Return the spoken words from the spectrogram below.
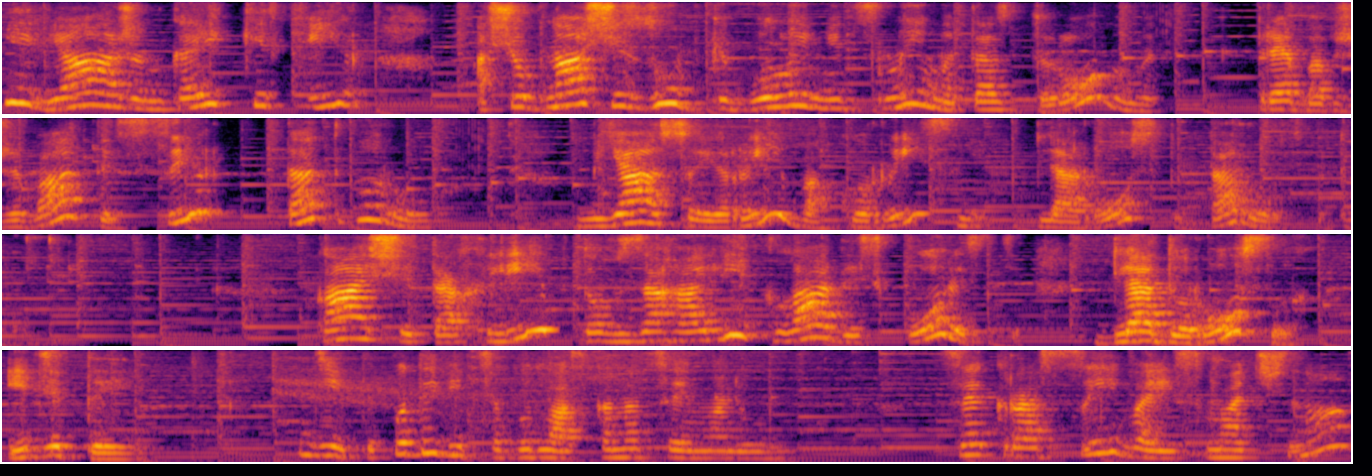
і ряженка, і кефір. А щоб наші зубки були міцними та здоровими, треба вживати сир та творог. М'ясо і риба корисні для росту та розвитку. Каші та хліб то взагалі кладезь користі для дорослих і дітей. Діти, подивіться, будь ласка, на цей малюнок. Це красива і смачна,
